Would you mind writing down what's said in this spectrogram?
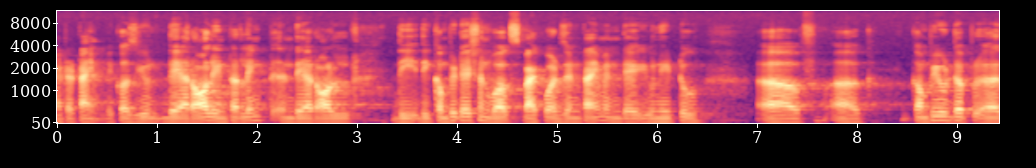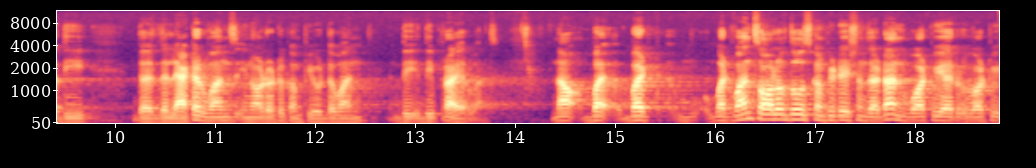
at a time because you they are all interlinked and they are all the, the computation works backwards in time and they, you need to uh, uh compute the, uh, the, the, the latter ones in order to compute the one the, the prior ones. Now, but, but, but once all of those computations are done what we are what we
